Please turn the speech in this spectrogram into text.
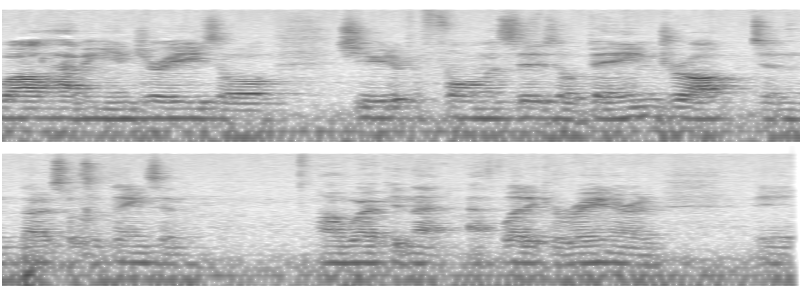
while having injuries or due to performances or being dropped and those sorts of things. And I work in that athletic arena, and eh,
